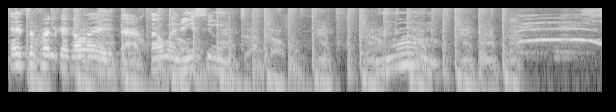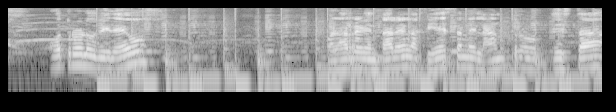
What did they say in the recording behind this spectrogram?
Este fue el que acabo de editar. Está buenísimo. Mm. Otro de los videos. Para reventar en la fiesta, en el antro. Está,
